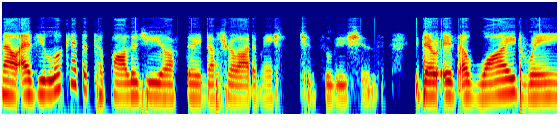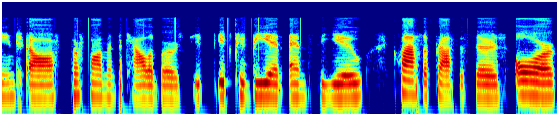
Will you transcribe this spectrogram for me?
Now, as you look at the topology of the industrial automation solutions, there is a wide range of performance calibers. It, it could be an MCU, class of processors or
